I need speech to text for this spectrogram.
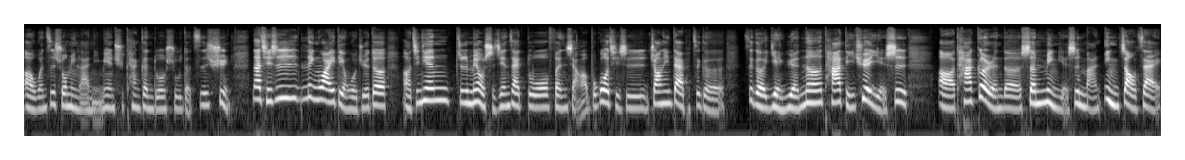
呃文字说明栏里面去看更多书的资讯。那其实另外一点，我觉得呃今天就是没有时间再多分享哦。不过其实 Johnny Depp 这个。这个演员呢，他的确也是，呃，他个人的生命也是蛮映照在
